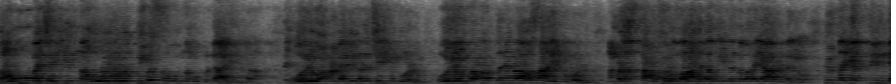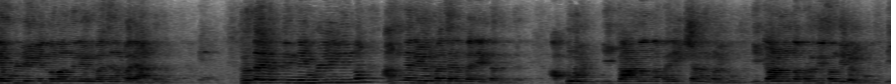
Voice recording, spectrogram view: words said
തൗബ ചെയ്യുന്ന ഓരോ ദിവസവും നമുക്കുണ്ടായിരിക്കണം. ഓരോ അമലുകൾ ചെയ്യുമ്പോഴും ഓരോ പ്രവർത്തനങ്ങൾ അവസാനിക്കുമ്പോഴും നമ്മൾ എന്ന് പറയാറുണ്ടല്ലോ ഹൃദയത്തിന്റെ ഉള്ളിൽ നിന്നും അങ്ങനെ ഒരു വചനം വരാണ്ടതുണ്ട്. ഹൃദയത്തിന്റെ ഉള്ളിൽ നിന്നും അങ്ങനെ ഒരു വചനം വരേണ്ടതുണ്ട്. അപ്പോൾ ഈ കാണുന്ന പരീക്ഷണങ്ങൾക്കും ഈ കാണുന്ന പ്രതിസന്ധികൾക്കും ഈ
